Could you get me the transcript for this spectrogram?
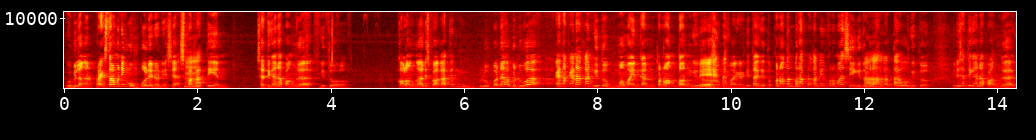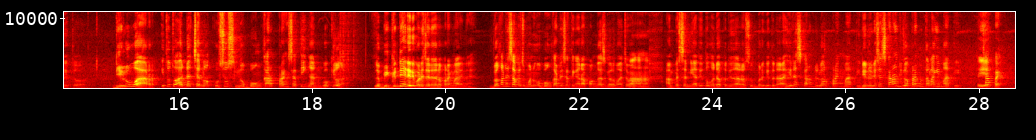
Gue bilang kan prankster mending ngumpul di Indonesia sepakatin. Settingan apa enggak gitu kalau nggak disepakatin lu pada berdua enak-enakan gitu memainkan penonton gitu Iya. memainkan kita gitu. Penonton berhak akan informasi gitu berhak Ah. akan tahu gitu ini settingan apa enggak gitu. Di luar itu tuh ada channel khusus ngebongkar prank settingan gokil nggak? Lebih gede daripada channel prank lainnya. Bahkan dia sampai cuma ngebongkar di settingan apa enggak segala macam. Ah. sampai seniat itu ngedapetin narasumber gitu. Dan akhirnya sekarang di luar prank mati. Di Indonesia sekarang juga prank bentar lagi mati. Iya. capek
